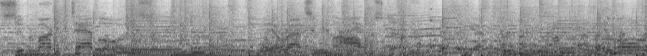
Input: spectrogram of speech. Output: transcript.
Supermarket tabloids. They'll write some awful stuff. But the more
